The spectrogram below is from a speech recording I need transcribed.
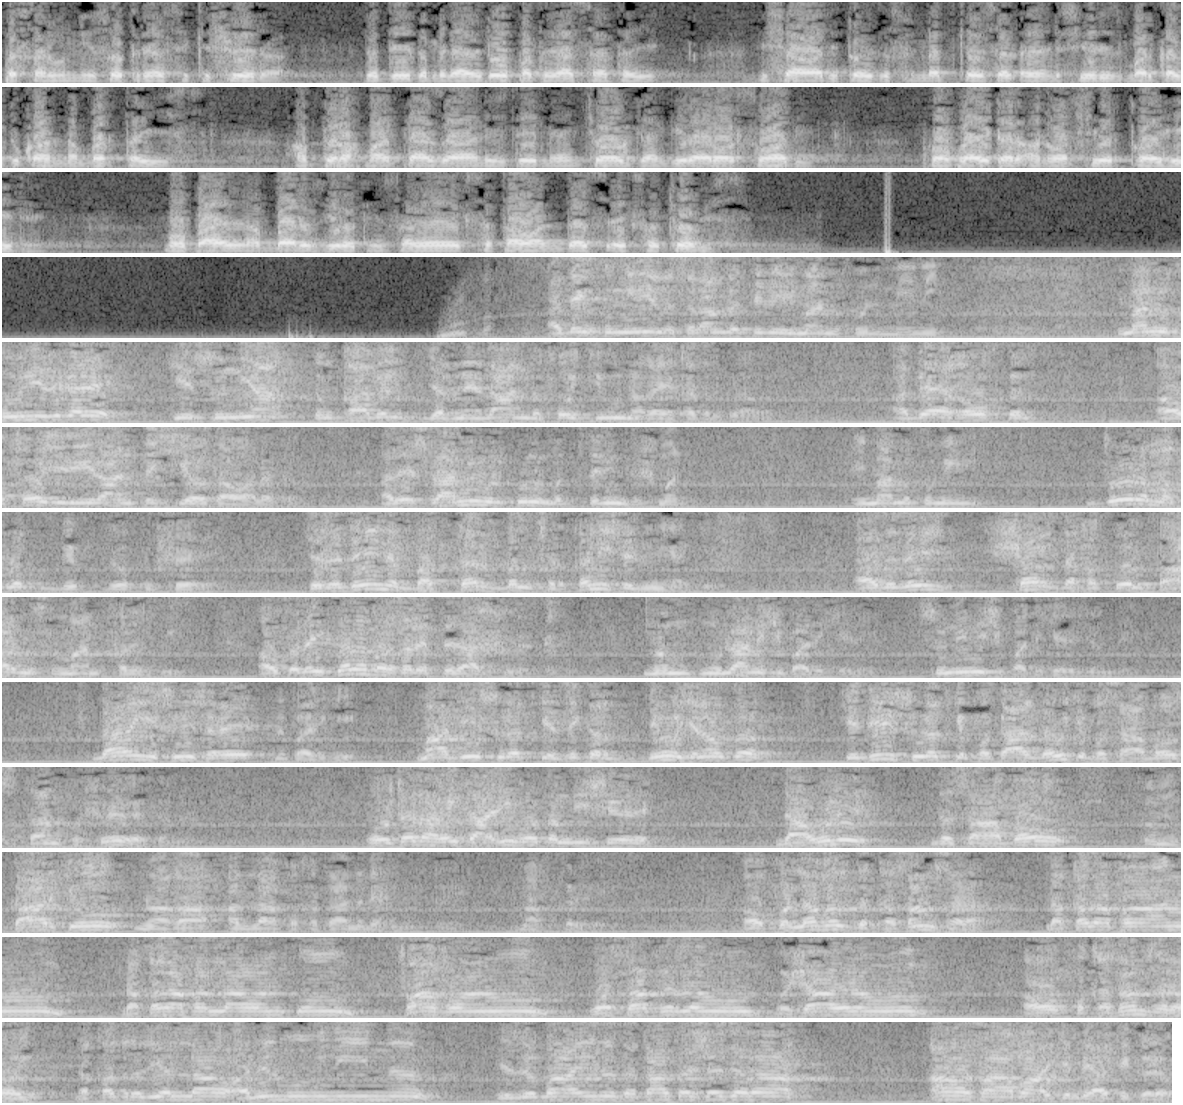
په سن 1983 کې شوې ده د دې د ملاویدو پته یاد ساتئ اشاعتی توحید سنت 61 اینڈ سیریز مرکز دکان نمبر 23 عبدالرحمن پلازا نزد مین چوک جنگیرہ روڈ سوابی پروپرائٹر انور شیر توحید موبائل نمبر 03015710124 ادای خمینی علیہ السلام له تلی امام خمینی امام خمینی ذکر ہے چې سنیا کوم قابل جرنیلان د فوج کیو نه غي قتل کړو ابیا غوښتل او فوج ایران ته شیو تا والا کړ د اسلامي ملکونو بدترین دشمن امام خمینی دور مخلوق بے وقوف شوی دی چې د دین بدتر بل فرقه نشته دنیا کې او د دې شر د فقول په هر مسلمان فرض دی او کله کله بر سره اقتدار شي نو مولا نشي پاتې کېږي سنی نشي پاتې کېږي ژوند دی دا یې سنی سره نه پاتې کېږي ما دې صورت کې ذکر دیو جنو کو چې دې صورت کې پکار دو چې په صحابه او ستان خوشوي وکنه الټا دا غي تعریف او تمدید شوی دا ولی د صحابه کم کار چو نو هغه الله په خطا نه دی حمل کړی معاف کړی او په لفظ د قسم سره لقد فانهم لقد عفى الله عنكم فاعف عنهم واستغفر لهم وشاعرهم او په قسم سره وای لقد رضي الله عن المؤمنين اذ باعين تحت شجره هغه صحابه چې بیعت کړو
